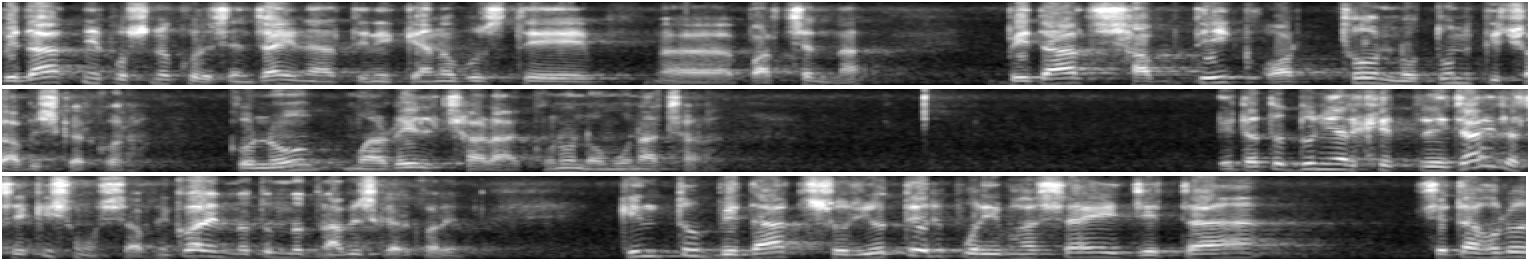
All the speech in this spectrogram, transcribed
বেদাত নিয়ে প্রশ্ন করেছেন জানি না, তিনি কেন বুঝতে পারছেন না। বেদাত শাব্দিক অর্থ নতুন কিছু আবিষ্কার করা, কোনো মডেল ছাড়া, কোনো নমুনা ছাড়া। এটা তো দুনিয়ার ক্ষেত্রে যাই যাচ্ছে কি সমস্যা? আপনি করেন, নতুন নতুন আবিষ্কার করেন। কিন্তু বেদাত শরীয়তের পরিভাষায় যেটা, সেটা হলো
